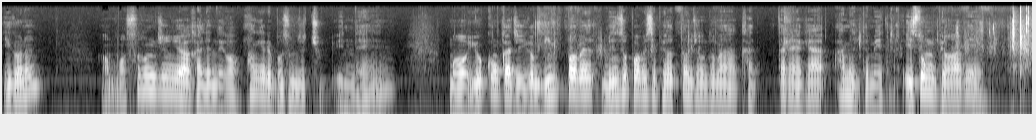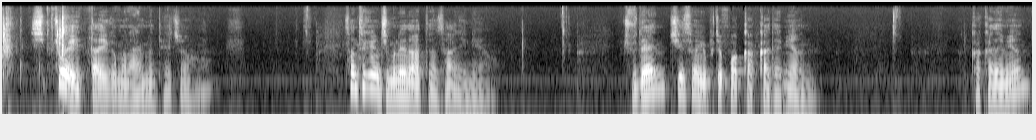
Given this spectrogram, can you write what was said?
이거는 어, 뭐 소송준위와 관련되고 판결의 모순저축인데 뭐 요건까지 이거 민법에 민소법에서 배웠던 정도만 간단하게 하면 됩니다. 이송병합이 10조에 있다 이것만 알면 되죠. 선택형 지문에 나왔던 사안이네요. 주된 취소이 부적법 각하되면 각하되면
